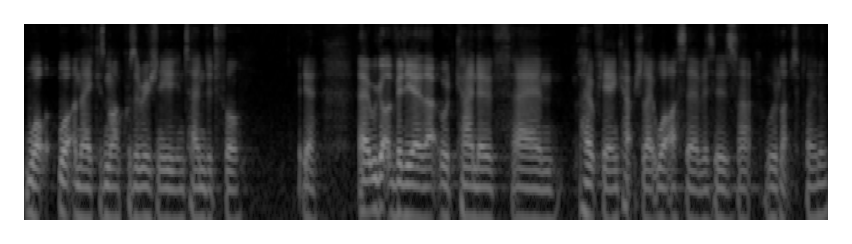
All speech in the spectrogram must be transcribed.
what, what a maker's mark was originally intended for. Yeah, uh, we've got a video that would kind of um, hopefully encapsulate what our service is that we'd like to play now,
